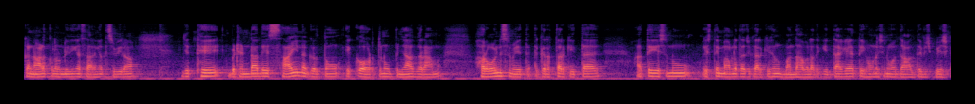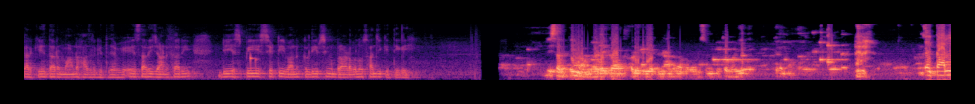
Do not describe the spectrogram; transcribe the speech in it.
ਕਨਾਲ ਕਲੋਨੀ ਦੀਆਂ ਸਾਰੀਆਂ ਤਸਵੀਰਾਂ, ਜਿੱਥੇ ਬਠਿੰਡਾ ਦੇ ਸਾਈ ਨਗਰ ਤੋਂ ਇੱਕ ਔਰਤ ਨੂੰ 50 ਗ੍ਰਾਮ ਹੈਰੋਇਨ ਸਮੇਤ ਗ੍ਰਿਫਤਾਰ ਕੀਤਾ ਹੈ ਅਤੇ ਇਸ ਨੂੰ, ਇਸ ਤੇ ਮਾਮਲਾ ਦਰਜ ਕਰਕੇ ਇਸ ਨੂੰ ਬੰਦ ਹਵਾਲਾਤ ਕੀਤਾ ਗਿਆ ਹੈ ਤੇ ਹੁਣ ਇਸ ਨੂੰ ਅਦਾਲਤ ਦੇ ਵਿੱਚ ਪੇਸ਼ ਕਰਕੇ ਇਸ ਦਾ ਰਿਮਾਂਡ ਹਾਸਲ ਕੀਤਾ ਜਾਵੇਗਾ। ਇਹ ਸਾਰੀ ਜਾਣਕਾਰੀ ਡੀਐਸਪੀ ਸਿਟੀ 1 ਕੁਲਦੀਪ ਸਿੰਘ ਬਰਾੜ ਵੱਲੋਂ ਸਾਂਝੀ ਕੀਤੀ ਗਈ। ਜੀ ਸਰ, ਕੀ ਮਾਮਲਾ ਹੈ? ਕੌਣ ਫੜੀ ਗਈ ਹੈ ਪੰਜਾਬ ਦਾ ਪ੍ਰੋਡਕਸ਼ਨ ਕਿਤੇ ਕੱਲ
